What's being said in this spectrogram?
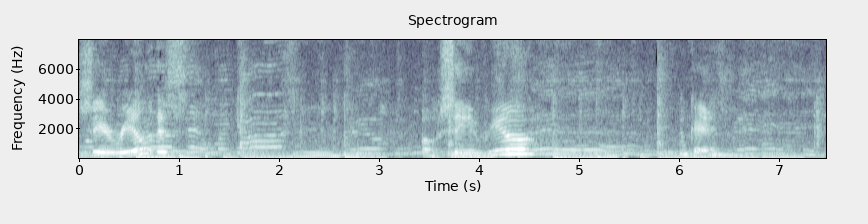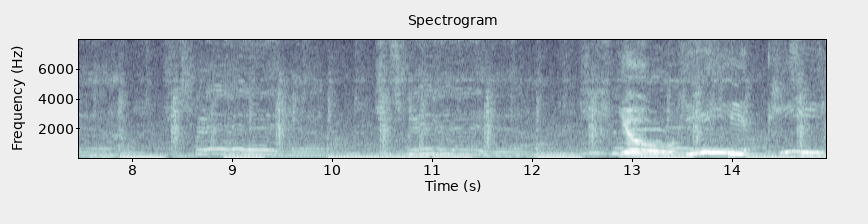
Serial is Oh, Serial? Okay. Yo, he he.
